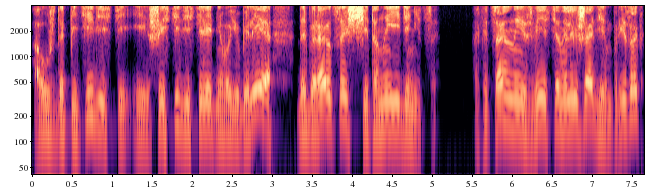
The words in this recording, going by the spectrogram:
а уж до пятидесяти и шестидесятилетнего юбилея добираются считанные единицы. Официально известен лишь один призрак,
